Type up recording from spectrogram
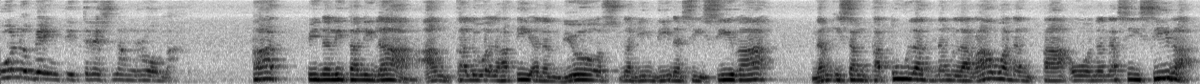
1.23 ng Roma. At pinalitan nila ang kaluwalhatian ng Diyos na hindi nasisira ng isang katulad ng larawan ng tao na nasisira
